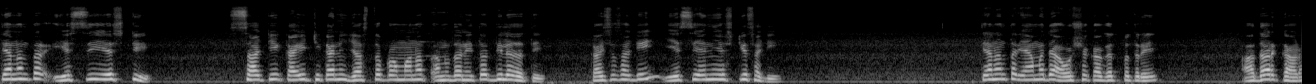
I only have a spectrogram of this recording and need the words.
त्यानंतर एस सी एस टीसाठी काही ठिकाणी जास्त प्रमाणात अनुदान इथं दिले जाते. कशासाठी एस सी आणि एस टीसाठी त्यानंतर यामध्ये आवश्यक कागदपत्रे आधार कार्ड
